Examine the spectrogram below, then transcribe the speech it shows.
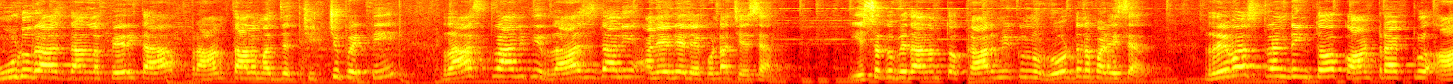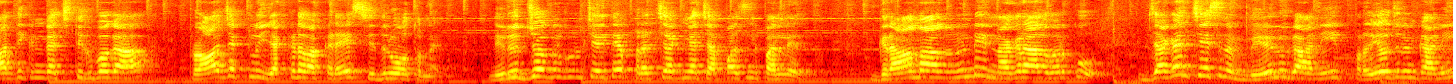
మూడు రాజధానుల పేరిట ప్రాంతాల మధ్య చిచ్చు పెట్టి రాష్ట్రానికి రాజధాని అనేదే లేకుండా చేశారు. ఇసుక విధానంతో కార్మికులను రోడ్డున పడేశారు. రివర్స్ ట్రెండింగ్తో కాంట్రాక్టులు ఆర్థికంగా చితికిపోగా ప్రాజెక్టులు ఎక్కడవక్కడే శిథిలమవుతున్నాయి. నిరుద్యోగుల గురించి అయితే ప్రత్యేకంగా చెప్పాల్సిన పని లేదు. గ్రామాల నుండి నగరాల వరకు జగన్ చేసిన మేలు కానీ ప్రయోజనం కానీ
